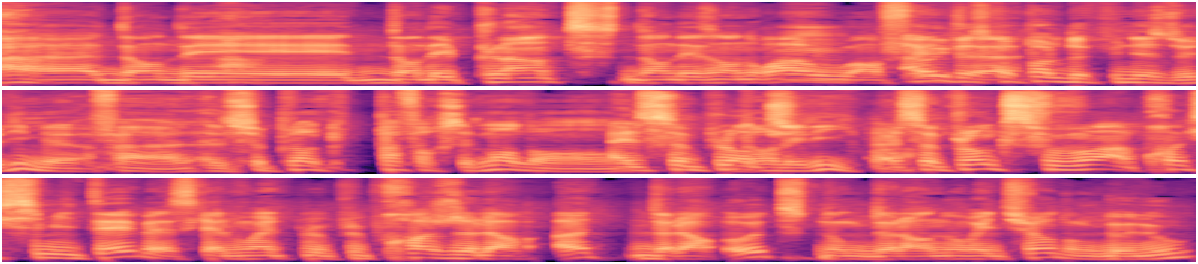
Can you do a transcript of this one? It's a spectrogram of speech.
Ah. euh, dans des dans des plaintes, dans des endroits où en fait Ah oui, parce euh, qu'on parle de punaises de lit, mais enfin, elles se planquent pas forcément dans, elles se plantent. dans les lits. quoi. Elles se planquent souvent à proximité parce qu'elles vont être le plus proche de leur hôte, de leur hôte, donc de leur nourriture, donc de nous.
